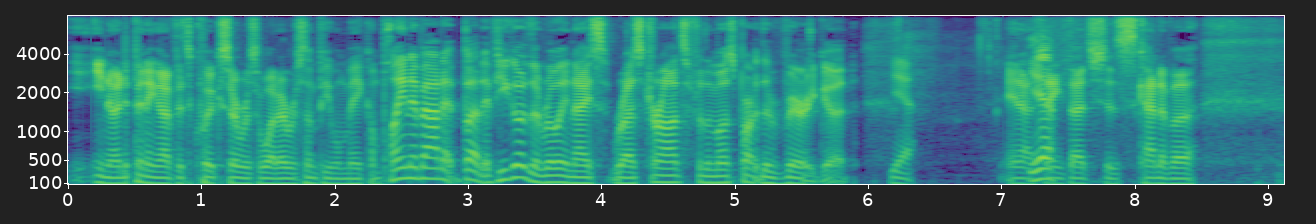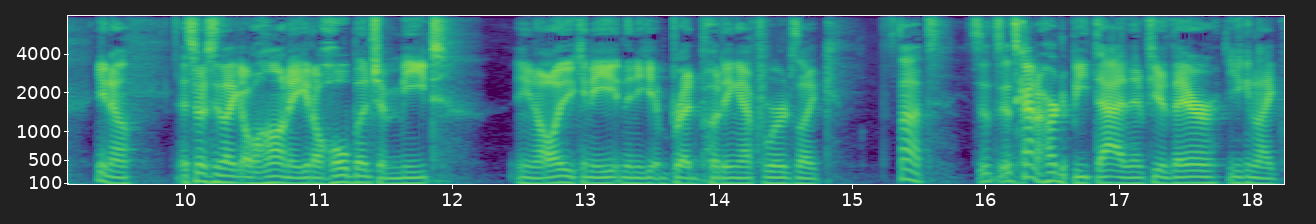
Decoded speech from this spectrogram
you know depending on if it's quick service or whatever some people may complain about it but if you go to the really nice restaurants for the most part they're very good Yeah, and I Yeah. think that's just kind of a, you know, especially like Ohana, you get a whole bunch of meat, you know, all you can eat, and then you get bread pudding afterwards. Like, it's not, it's, it's, kind of hard to beat that. And if you're there, you can like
